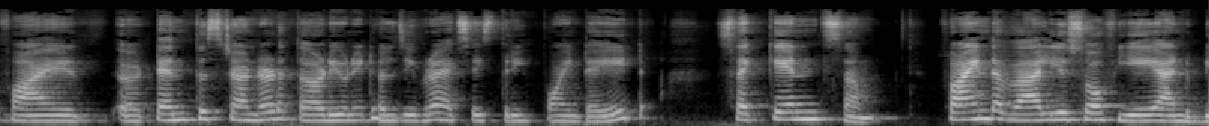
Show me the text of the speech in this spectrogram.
find uh, 10th standard, third unit algebra, exercise 3.8. Second sum. Find the values of a and b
